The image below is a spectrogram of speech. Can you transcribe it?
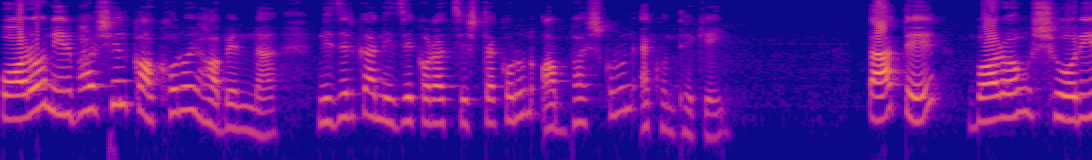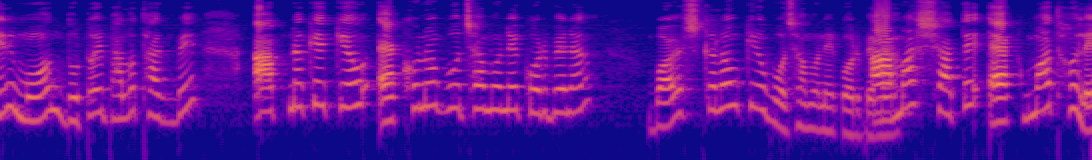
পর নির্ভরশীল কখনোই হবেন না। নিজের কাজ নিজে করার চেষ্টা করুন, অভ্যাস করুন এখন থেকেই। তাতে বরং শরীর, মন দুটোই ভালো থাকবে। আপনাকে কেউ এখনও বোঝা মনে করবে না। বয়সকালেও কেউ বোঝা মনে করবে আমার সাথে একমত হলে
